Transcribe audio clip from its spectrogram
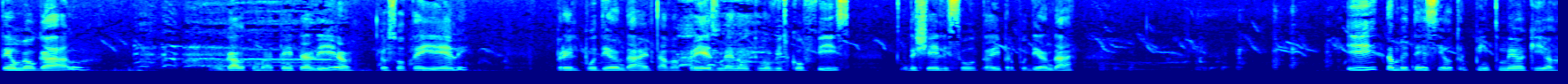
Tem o meu galo. O galo combatente ali, ó. Eu soltei ele para ele poder andar. Ele tava preso, né? No último vídeo que eu fiz. Deixei ele solto aí para poder andar. E também tem esse outro pinto meu aqui, ó.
